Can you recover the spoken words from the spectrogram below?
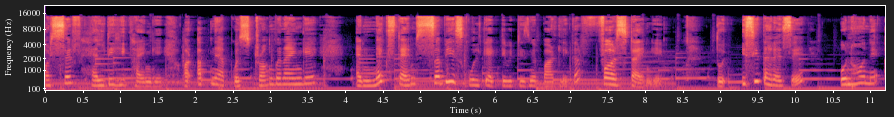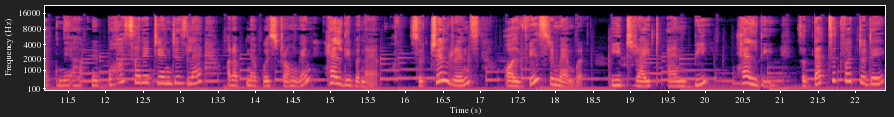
और सिर्फ़ हेल्दी ही खाएँगे और अपने आप को स्ट्रांग बनाएँगे। एंड नेक्स्ट टाइम सभी स्कूल के एक्टिविटीज़ में पार्ट लेकर फ़र्स्ट आएँगे। तो इसी तरह से उन्होंने अपने आप में बहुत सारे चेंजेस लाए और अपने आप को स्ट्रॉन्ग एंड हेल्दी बनाया। So childrens always remember eat right and be healthy so that's it for today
